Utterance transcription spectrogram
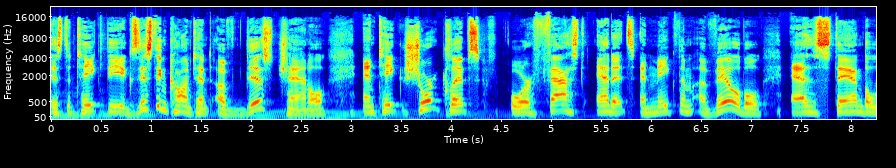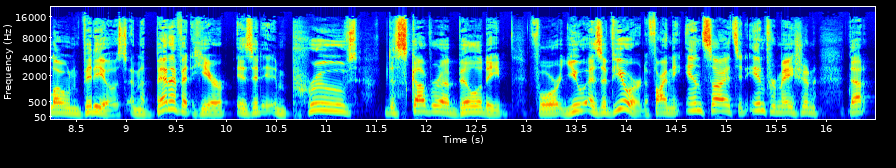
is to take the existing content of this channel and take short clips or fast edits and make them available as standalone videos. And the benefit here is it improves discoverability for you as a viewer to find the insights and information that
